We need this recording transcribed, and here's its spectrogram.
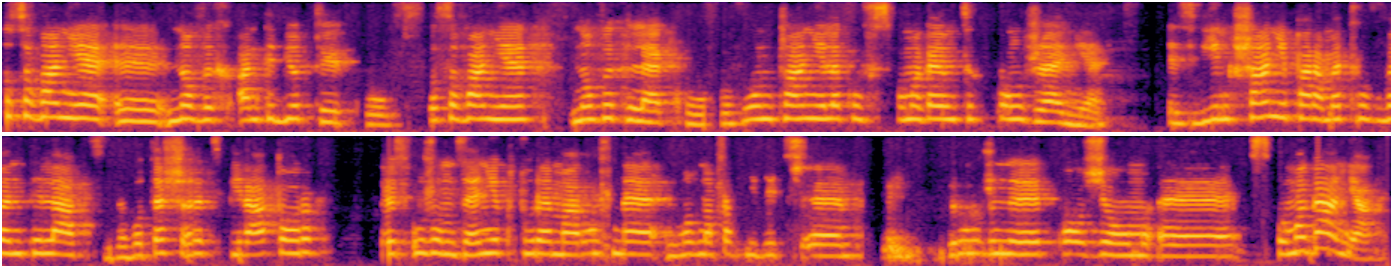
stosowanie y, nowych antybiotyków, stosowanie nowych leków, włączanie leków wspomagających krążenie, zwiększanie parametrów wentylacji, no bo też respirator to jest urządzenie, które ma różne, można powiedzieć, e, różny poziom e, wspomagania.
